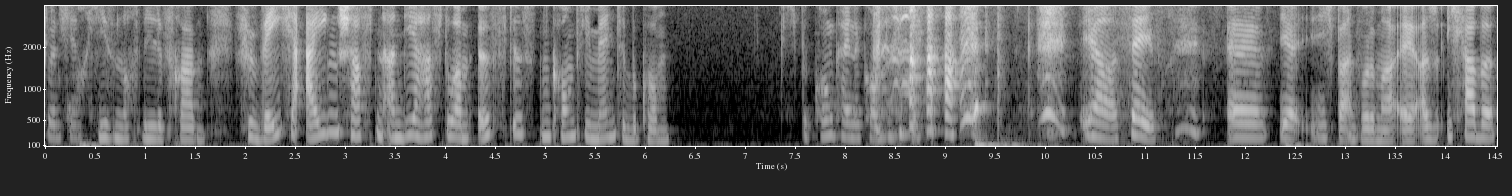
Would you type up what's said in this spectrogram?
würde ich jetzt. Oh, hier sind noch wilde Fragen. Für welche Eigenschaften an dir hast du am öftesten Komplimente bekommen? Ich bekomme keine Komplimente. Ja, safe. Äh, ja, ich beantworte mal. Äh, also ich habe,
